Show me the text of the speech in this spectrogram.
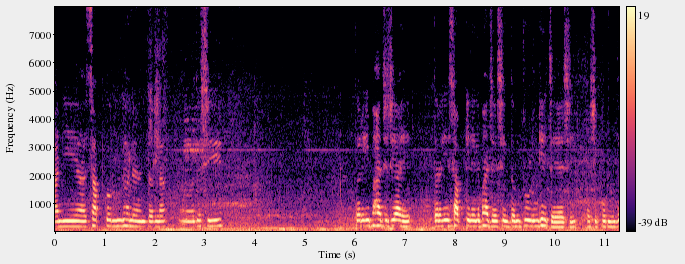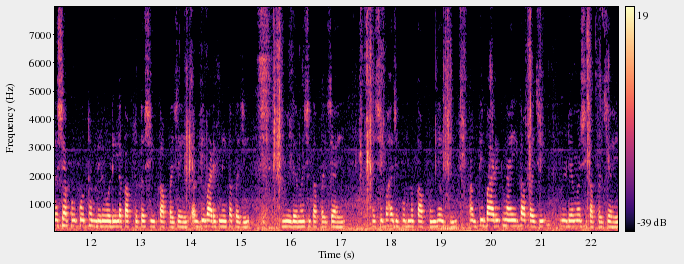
आणि साफ करून झाल्यानंतरला जशी तर ही भाजी जी आहे तर ही साफ केलेली भाजी अशी एकदम जुळून घ्यायची आहे अशी अशी पूर्ण. जशी आपण कोथिंबीर वडीला कापतो तशी कापायची आहे. अगदी बारीक नाही कापायची. मिडियम अशी कापायची आहे. अशी भाजी पूर्ण कापून घ्यायची. अगदी बारीक नाही कापायची मिडियम अशी कापायची आहे.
